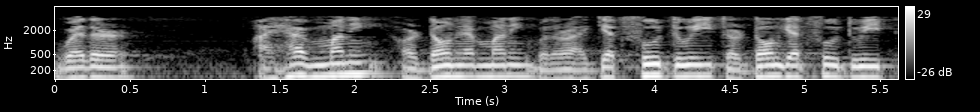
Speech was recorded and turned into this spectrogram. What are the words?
Whether I have money or don't have money, whether I get food to eat or don't get food to eat,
